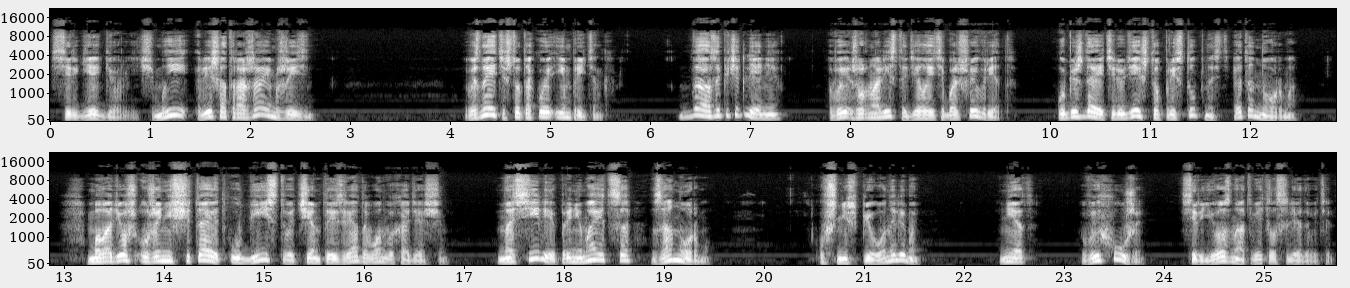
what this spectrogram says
Сергей Георгиевич, мы лишь отражаем жизнь. Вы знаете, что такое импритинг? Да, запечатление. Вы, журналисты, делаете большой вред убеждаете людей, что преступность — это норма. Молодежь уже не считает убийство чем-то из ряда вон выходящим. Насилие принимается за норму. Уж не шпионы ли мы? Нет, вы хуже, — серьезно ответил следователь.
